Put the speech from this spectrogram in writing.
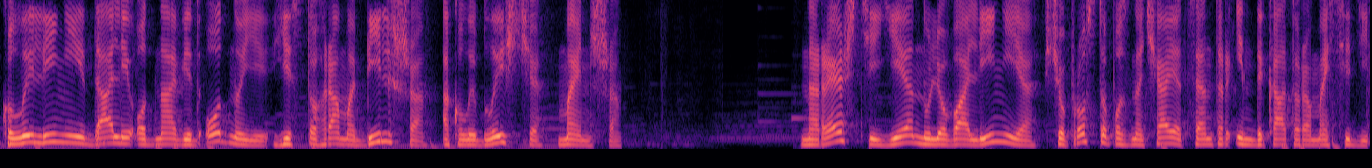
Коли лінії далі одна від одної, гістограма більша, а коли ближче менша. Нарешті є нульова лінія, що просто позначає центр індикатора MACD.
